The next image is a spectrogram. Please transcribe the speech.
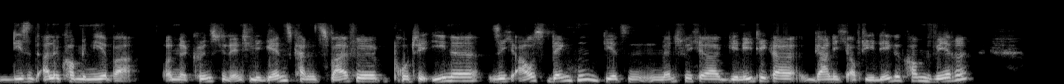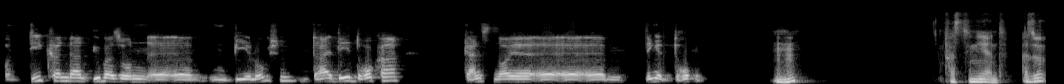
die sind alle kombinierbar. Und eine künstliche Intelligenz kann im Zweifel Proteine sich ausdenken, die jetzt ein menschlicher Genetiker gar nicht auf die Idee gekommen wäre. Und die können dann über so einen, äh, einen biologischen 3D-Drucker ganz neue äh, äh, ähm, Dinge drucken. Mhm. Faszinierend. Also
